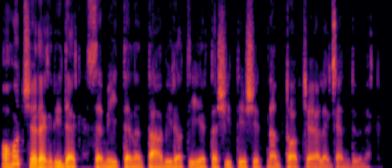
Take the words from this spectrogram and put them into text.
A hadsereg rideg, személytelen távirati értesítését nem tartja elegendőnek.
